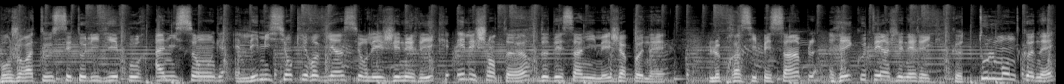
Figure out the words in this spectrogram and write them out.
Bonjour à tous, c'est Olivier pour Anisong, l'émission qui revient sur les génériques et les chanteurs de dessins animés japonais. Le principe est simple, réécouter un générique que tout le monde connaît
